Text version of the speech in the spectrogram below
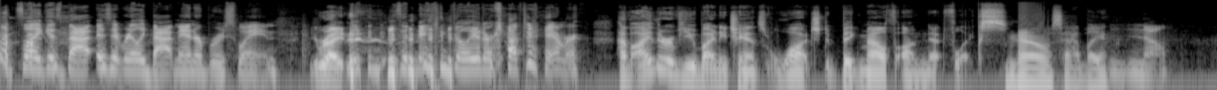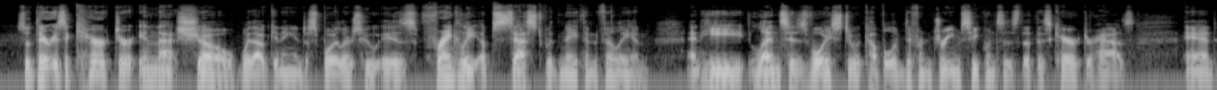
It's like is Bat is it really Batman or Bruce Wayne? You're right. Is it Nathan Fillion or Captain Hammer? Have either of you, by any chance, watched Big Mouth on Netflix? No, sadly. No. So there is a character in that show, without getting into spoilers, who is frankly obsessed with Nathan Fillion, and he lends his voice to a couple of different dream sequences that this character has, and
